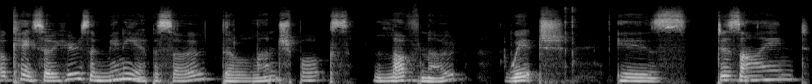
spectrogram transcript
Okay, so here's a mini episode the Lunchbox Love Note, which is designed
